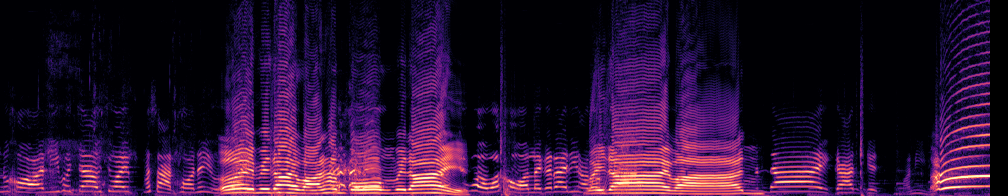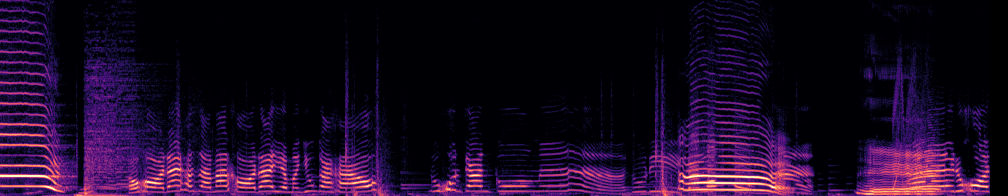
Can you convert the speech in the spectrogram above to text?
หนูขออันนี้พระเจ้าช่วยประสาทพรให้อยู่เอ้ยไม่ได้หวานห้ามโกงไม่ได้เขาบอก ว่าขออะไรก็ได้ที่เขาไม่ต้องไดการ้หวานมันได้การเก็บมานี่เขาขอได้เขาสามารถขอได้อย่ามายุ่งกับเขาดูคนการโกงนะดูดิการลงโกงนะเฮ้เฮ้ยยทุกคน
